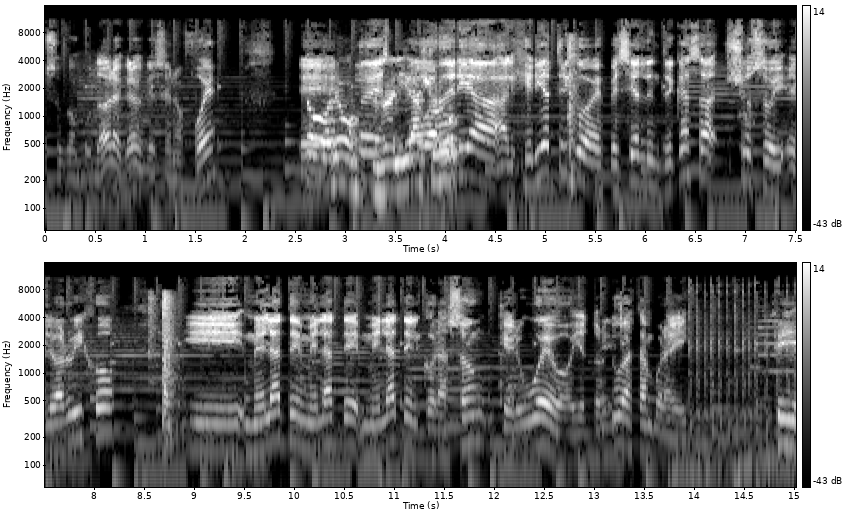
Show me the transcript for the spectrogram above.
su computadora, creo que se nos fue. Eh, No, no, en es realidad la yo- guardería al geriátrico especial de entre casa. Yo soy el barbijo y me late, me late, me late el corazón que el huevo y el tortuga están por ahí. Sí,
